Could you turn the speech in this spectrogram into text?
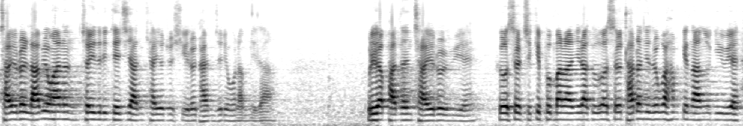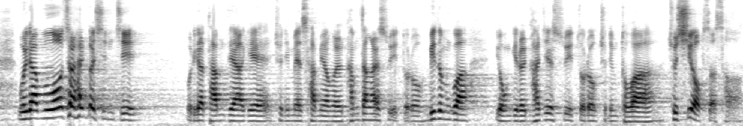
자유를 남용하는 저희들이 되지 않게 하여 주시기를 간절히 원합니다. 우리가 받은 자유를 위해 그것을 지킬 뿐만 아니라 그것을 다른 이들과 함께 나누기 위해 우리가 무엇을 할 것인지 우리가 담대하게 주님의 사명을 감당할 수 있도록 믿음과 용기를 가질 수 있도록 주님 도와 주시옵소서.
